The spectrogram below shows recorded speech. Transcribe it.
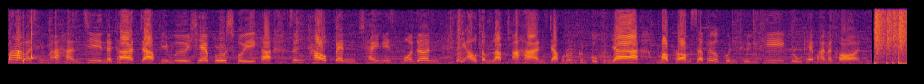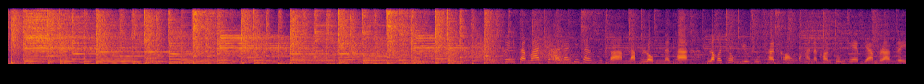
พามาชิมอาหารจีนนะคะ จากฝีมือเชฟบรูซฮุยค่ะ ซึ่งเขาเป็น Chinese Modern ที่เอาตำรับอาหารจากรุ่นคุณปู่คุณย่า มาพร้อมเสิร์ฟให้กับคุณถึงที่กรุงเทพมหานคร คุณสามารถขึ้นมานั่งที่ชั้น13รับลมนะคะ แล้วก็ชมวิวทิวทัศน์ของมหานครกรุงเทพยามราตรี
